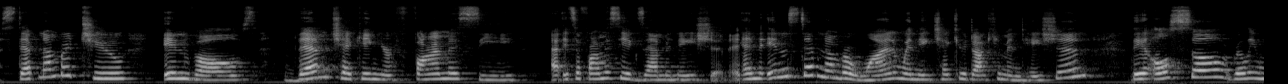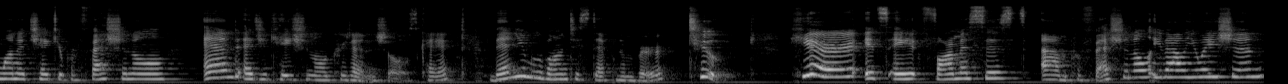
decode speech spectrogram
Step number two involves them checking your pharmacy it's a pharmacy examination. And in step number one, when they check your documentation, they also really want to check your professional and educational credentials, okay? Then you move on to step number two. Here, it's a pharmacist um, professional evaluation.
